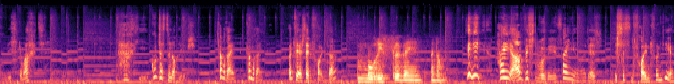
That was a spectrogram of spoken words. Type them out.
um dich gemacht. Ach, je, gut, dass du noch lebst. Komm rein, komm rein. Und wer ist dein Freund da? Maurice Sylvain, mein Name. Hi, ja, bist du Maurice. Hi, ja, der ist, ist das ein Freund von dir?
